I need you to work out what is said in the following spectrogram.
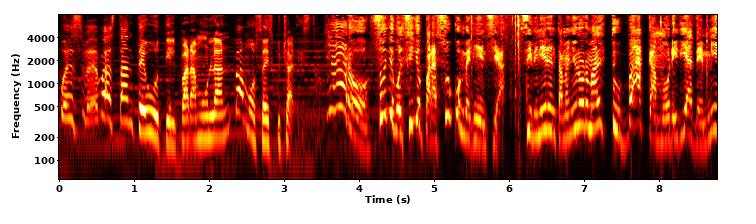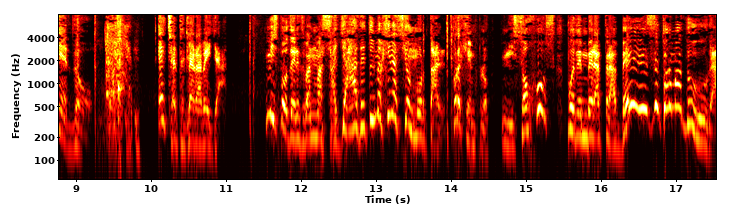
pues eh, bastante útil para Mulan. Vamos a escuchar esto. Claro, soy de bolsillo para su conveniencia. Si viniera en tamaño normal, tu vaca moriría de miedo. Échate, Clarabella. Mis poderes van más allá de tu imaginación mortal. Por ejemplo, mis ojos pueden ver a través de tu armadura.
